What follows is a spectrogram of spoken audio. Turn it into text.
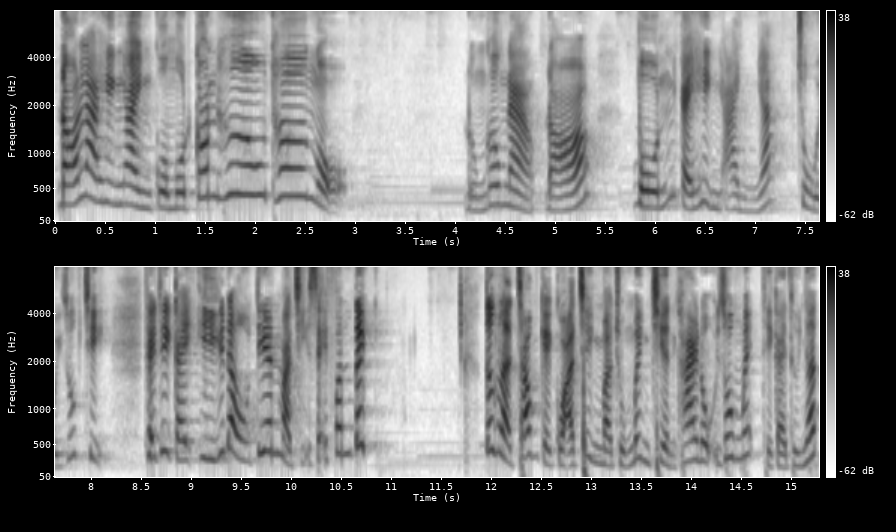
Đó là hình ảnh của một con hươu thơ ngộ Đúng không nào? Đó, bốn cái hình ảnh nhá Chú ý giúp chị Thế thì cái ý đầu tiên mà chị sẽ phân tích Tức là trong cái quá trình mà chúng mình triển khai nội dung ấy Thì cái thứ nhất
